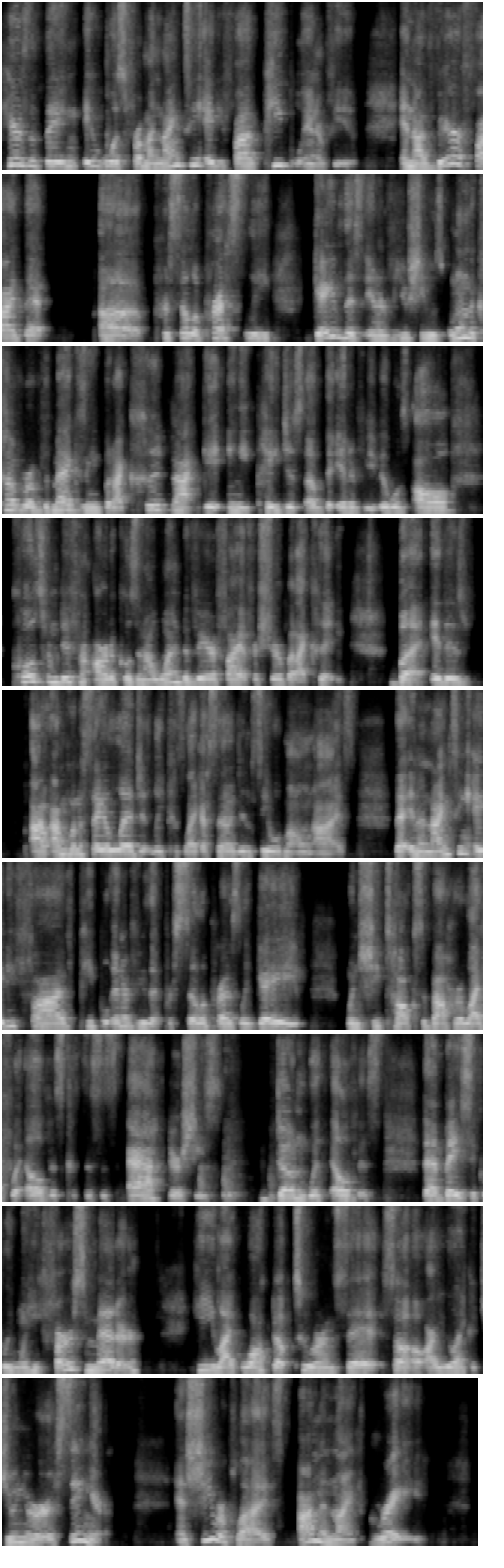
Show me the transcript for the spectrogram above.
here's the thing, it was from a 1985 People interview, and I verified that uh Priscilla Presley gave this interview. She was on the cover of the magazine, but I could not get any pages of the interview. It was all quotes from different articles, and I wanted to verify it for sure, but I couldn't. But it is I, I'm going to say allegedly because, like I said, I didn't see it with my own eyes that in a 1985 People interview that Priscilla Presley gave when she talks about her life with Elvis, because this is after she's done with Elvis, that basically when he first met her, he like walked up to her and said, So are you like a junior or a senior? And she replies, I'm in ninth grade.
